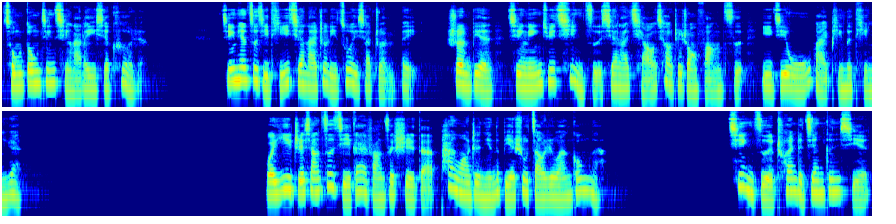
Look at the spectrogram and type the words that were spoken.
从东京请来了一些客人。今天自己提前来这里做一下准备，顺便请邻居庆子先来瞧瞧这幢房子以及五百平的庭院。我一直像自己盖房子似的，盼望着您的别墅早日完工呢。庆子穿着尖跟鞋，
